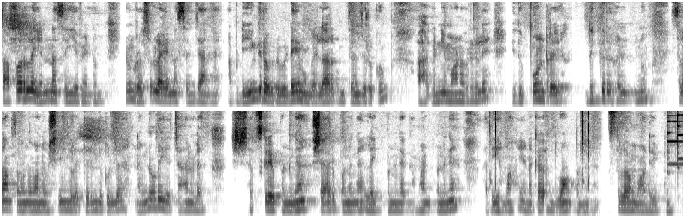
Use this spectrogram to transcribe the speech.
சஃபரில் என்ன செய்ய வேண்டும்? இன்னும் ரசுல்லா என்ன செஞ்சாங்க? அப்படிங்கிற ஒரு விடயம் உங்கள் எல்லாருக்கும் தெரிஞ்சிருக்கும். அகண்ணியமானவர்களே இது போன்ற திக்கர்கள் இன்னும் இஸ்லாம் சம்மந்தமான விஷயங்களை தெரிந்து கொள்ள நவீனுடைய சேனலை சப்ஸ்கிரைப் பண்ணுங்கள் ஷேர் பண்ணுங்கள் லைக் பண்ணுங்கள் கமெண்ட் பண்ணுங்கள் அதிகமாக எனக்காக துவா பண்ணுங்கள் அஸ்லாம் வலைக்கும்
